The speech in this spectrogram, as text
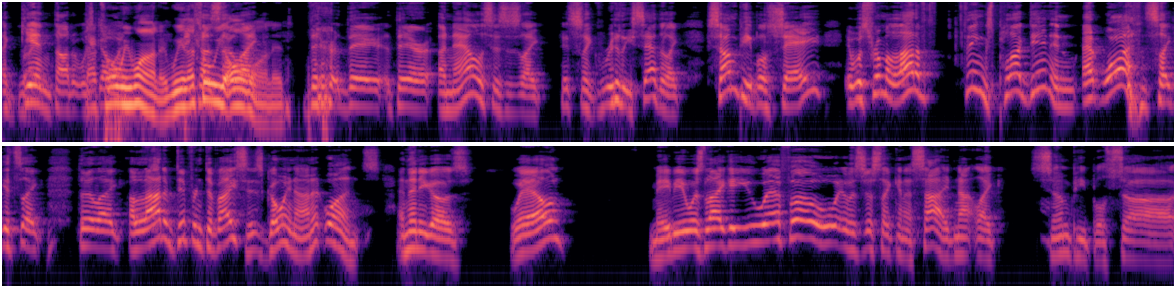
again thought it was going. That's going. what we wanted. We that's what we all like- wanted. their their their analysis is like it's like really sad. They're like some people say it was from a lot of things plugged in and at once. Like it's like they're like a lot of different devices going on at once. And then he goes, "Well, maybe it was like a UFO." It was just like an aside, not like some people saw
